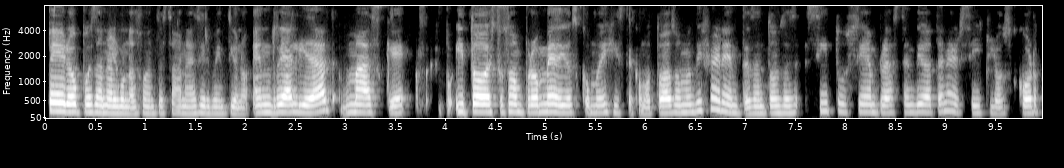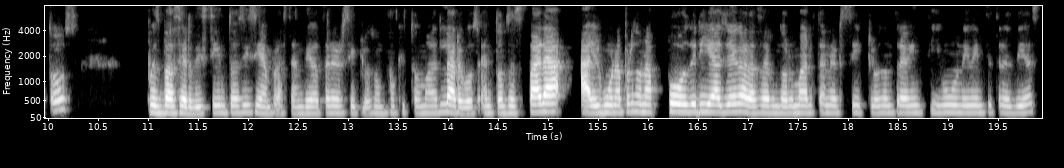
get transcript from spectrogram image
pero pues en algunas fuentes te van a decir 21. En realidad, más que, y todo esto son promedios, como dijiste, como todas somos diferentes, entonces si tú siempre has tendido a tener ciclos cortos, pues va a ser distinto si siempre has tendido a tener ciclos un poquito más largos. Entonces, para alguna persona podría llegar a ser normal tener ciclos entre 21 y 23 días.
